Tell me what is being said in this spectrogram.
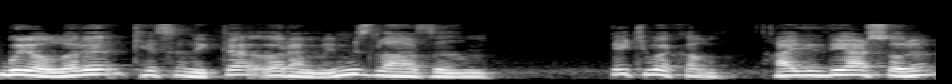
Bu yolları kesinlikle öğrenmemiz lazım. Peki bakalım. Haydi diğer soru.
